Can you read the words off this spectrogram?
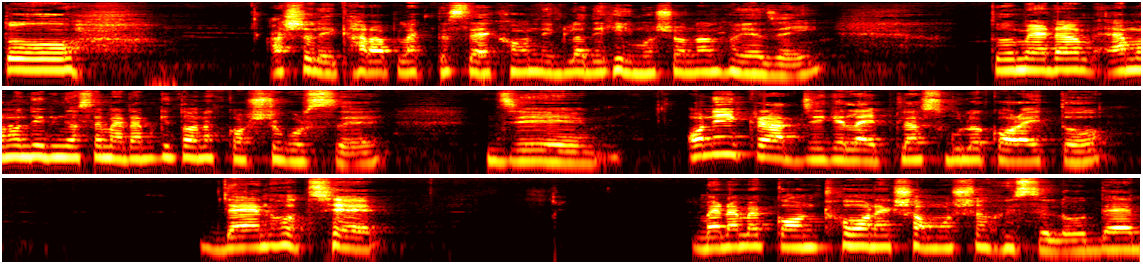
তো আসলে খারাপ লাগতেছে এখন, এগুলো দেখে ইমোশনাল হয়ে যাই। তো ম্যাডাম এমনও দিন গেছে ম্যাডাম কিন্তু অনেক কষ্ট করছে যে অনেক রাত জেগে লাইভ ক্লাসগুলো করাইতো। দেন হচ্ছে ম্যাডামের কণ্ঠ অনেক সমস্যা হয়েছিল দেন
